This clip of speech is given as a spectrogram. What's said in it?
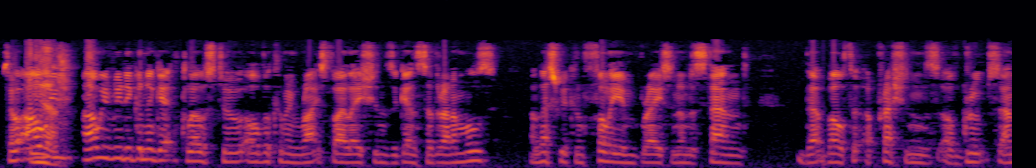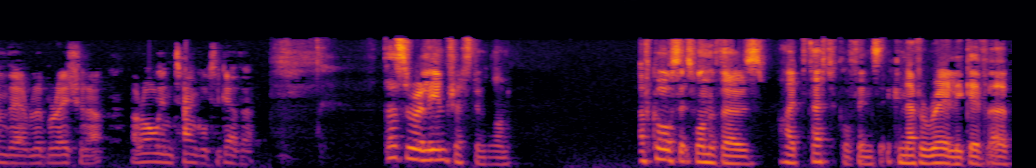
So are Yeah. we are we really going to get close to overcoming rights violations against other animals unless we can fully embrace and understand that both oppressions of groups and their liberation are, are all entangled together? That's a really interesting one. Of course, it's one of those hypothetical things that you can never really give a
